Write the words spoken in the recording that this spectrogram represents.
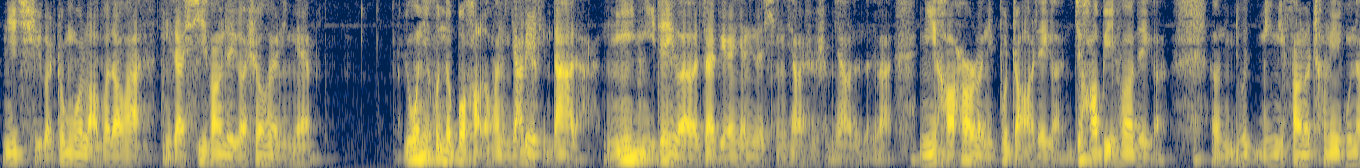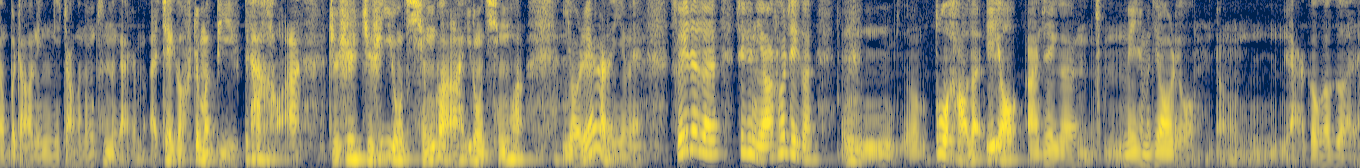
你娶个中国老婆的话，你在西方这个社会里面。如果你混得不好的话，你压力也挺大的。你你这个在别人眼里的形象是什么样子的，对吧？你好好的你不找这个，就好比说这个，呃，你你放着城里姑娘不找你，你找个农村的干什么？哎，这个这么比不太好啊，只是只是一种情况啊，一种情况有这样的，因为所以这个这个你要说这个嗯不好的也有啊，这个没什么交流，然后俩人各过各的，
